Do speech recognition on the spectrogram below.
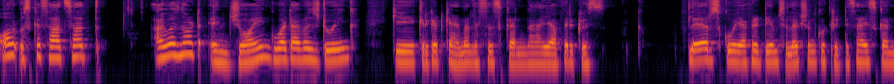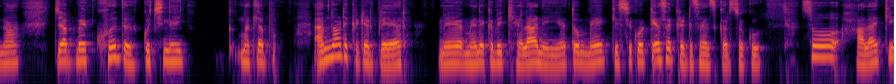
और उसके साथ साथ I was not enjoying what I was doing कि क्रिकेट का एनालिसिस करना या फिर प्लेयर्स को या फिर टीम सिलेक्शन को क्रिटिसाइज करना जब मैं खुद कुछ नहीं मतलब I am not a cricket player मैं मैंने कभी खेला नहीं है तो मैं किसी को कैसे क्रिटिसाइज़ कर सकूँ? सो so, हालाँकि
